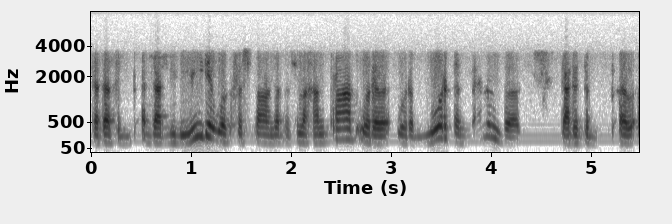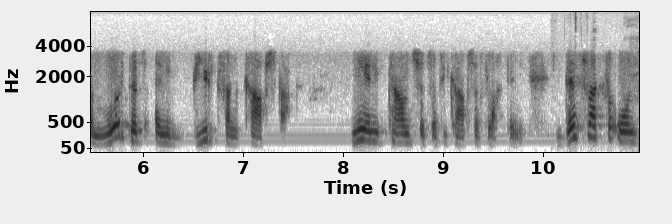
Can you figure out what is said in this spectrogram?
Dat as dat die media ook verstaan dat as hulle gaan praat oor 'n oor 'n moord in Wellenberg dat dit 'n moord is in die buurt van Kaapstad. Nie in die townships of die Kaapse vlakte nie. Dis wat vir ons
